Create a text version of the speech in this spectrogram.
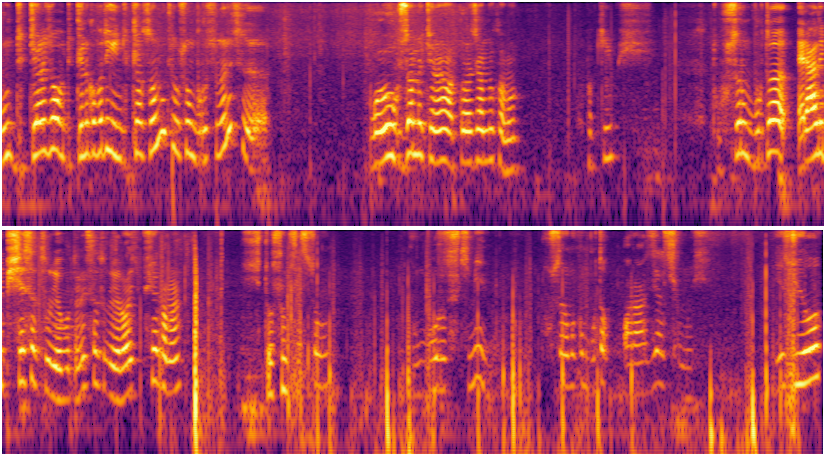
Oğlum dükkan acaba dükkanı kapatayım. Dükkan sana mı açıyorsun? Burası neresi? Bayağı güzel mekan ha. Akılacağım yok ama. Bakayım. Dostlarım burada herhalde bir şey satılıyor burada. Ne satılıyor lan? Hiçbir şey yok ama. Şş, dostum sessiz olun. Bu- Burası kimin? Dostlarım bakın burada arazi açılmış. Yazıyor.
